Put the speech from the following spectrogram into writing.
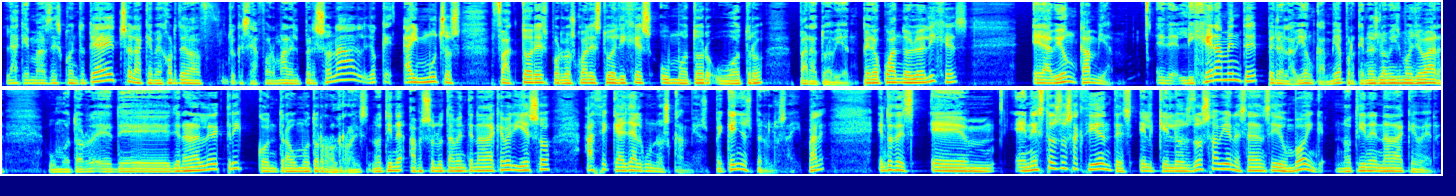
la que más descuento te ha hecho, la que mejor te va, yo que sé, a formar el personal. Yo que hay muchos factores por los cuales tú eliges un motor u otro para tu avión. Pero cuando lo eliges, el avión cambia. Eh, ligeramente, pero el avión cambia, porque no es lo mismo llevar un motor eh, de General Electric contra un motor Rolls Royce. No tiene absolutamente nada que ver y eso hace que haya algunos cambios, pequeños, pero los hay, ¿vale? Entonces, em, en estos dos accidentes, el que los dos aviones hayan sido un Boeing no tiene nada que ver.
